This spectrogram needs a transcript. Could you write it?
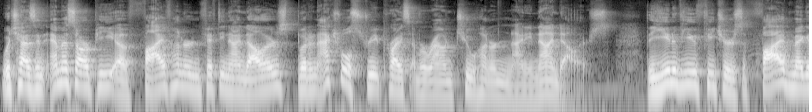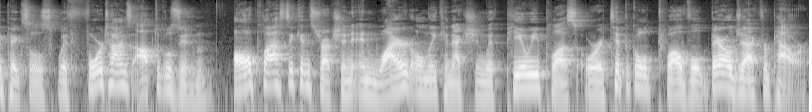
which has an MSRP of $559 but an actual street price of around $299. The Uniview features 5 megapixels with 4 times optical zoom, all plastic construction and wired only connection with PoE Plus or a typical 12 volt barrel jack for power.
